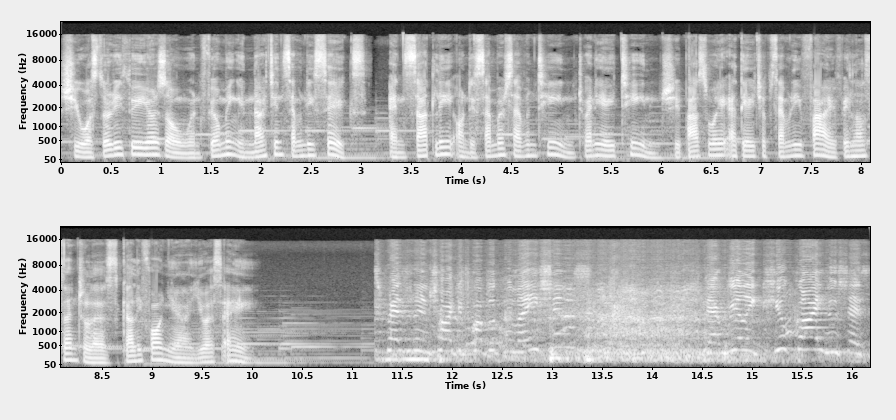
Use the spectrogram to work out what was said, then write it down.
She was 33 years old when filming in 1976, and sadly on December 17, 2018, she passed away at the age of 75 in Los Angeles, California, USA. President in charge of public relations? That really cute guy who says,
